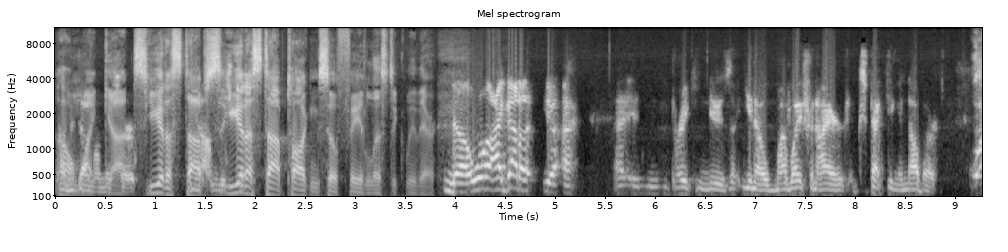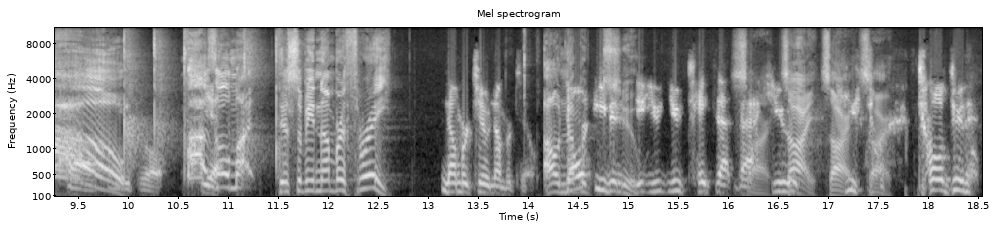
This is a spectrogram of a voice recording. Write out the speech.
I'm Oh done my on god! So you got to stop. No, I'm you got to stop talking so fatalistically there. No, well, I gotta. Yeah, uh, uh, breaking news. You know, my wife and I are expecting another. Whoa! Uh, April. Mazel Yeah. my- This will be number three. Number two, number two. Oh, number don't even two. you you take that back. Sorry, You, sorry, sorry, you sorry. Don't do that,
